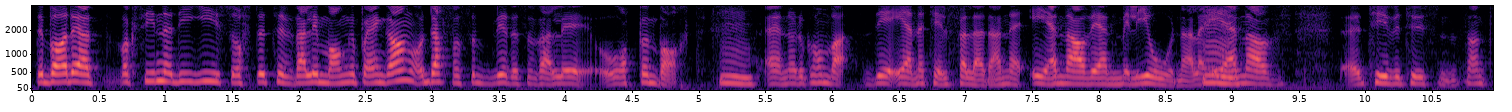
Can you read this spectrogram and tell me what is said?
det er bare det at vaksiner de gis ofte til veldig mange på en gang, og derfor så blir det så veldig åpenbart Mm. eh, når det kommer det ene tilfellet, denne ene av en million, eller Mm. ene av eh, 20 000. Sant?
